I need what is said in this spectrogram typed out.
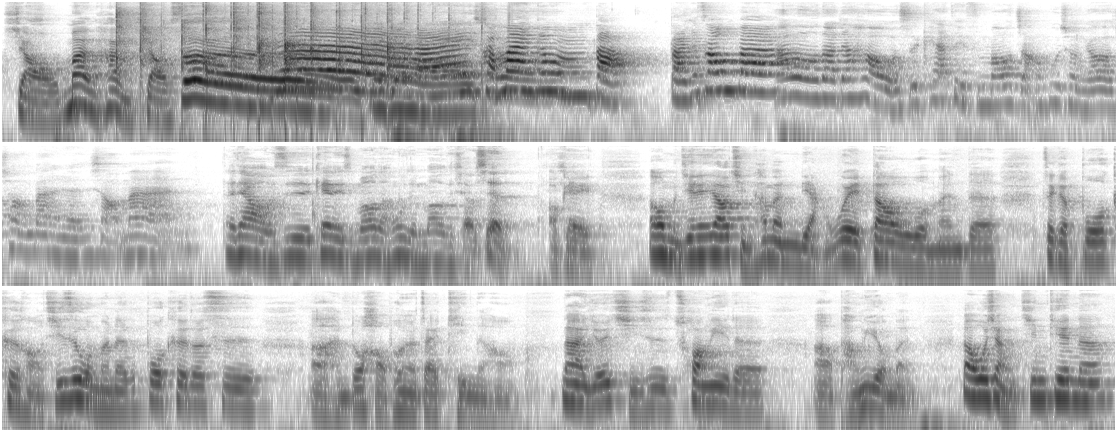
小曼和小盛。来，小曼跟我们打打个招呼吧。Hello，大家好，我是 Catis 猫掌护唇膏的创办人小曼。大家好，我是 Catis 猫掌护唇膏的小盛。OK，那我们今天邀请他们两位到我们的这个播客哈，其实我们的播客都是呃很多好朋友在听的哈。那尤其是创业的啊朋友们，那我想今天呢。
